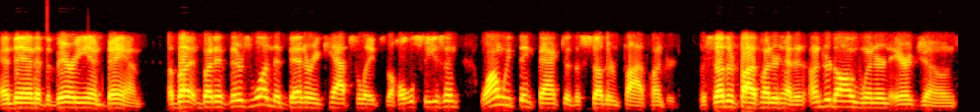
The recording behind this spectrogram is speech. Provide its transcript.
and then at the very end, bam. But but if there's one that better encapsulates the whole season, why don't we think back to the Southern 500? The Southern 500 had an underdog winner in Erik Jones.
